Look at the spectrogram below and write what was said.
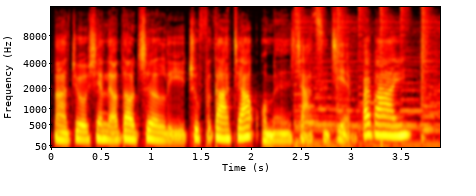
那就先聊到这里，祝福大家，我们下次见，拜拜。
